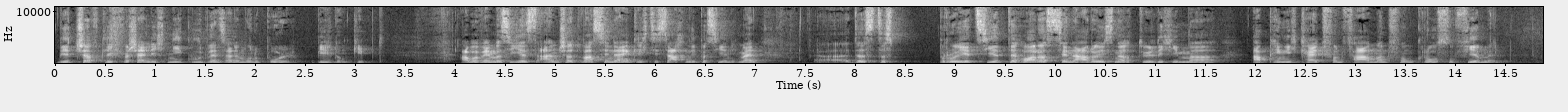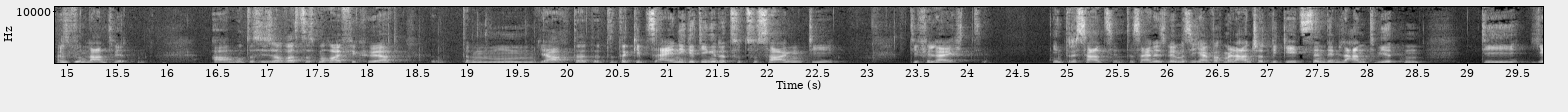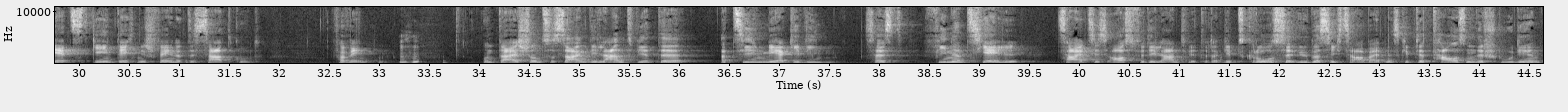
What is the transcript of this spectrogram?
wirtschaftlich wahrscheinlich nie gut, wenn es eine Monopolbildung gibt. Aber wenn man sich jetzt anschaut, was sind eigentlich die Sachen, die passieren? Ich meine, äh, das, das projizierte Horrorszenario ist natürlich immer Abhängigkeit von Farmern, von großen Firmen, also mhm. von Landwirten. Ähm, und das ist auch was, das man häufig hört. Da, ja, da, da, da gibt es einige Dinge dazu zu sagen, die, die vielleicht interessant sind. Das eine ist, wenn man sich einfach mal anschaut, wie geht es denn den Landwirten, die jetzt gentechnisch verändertes Saatgut verwenden. Mhm. Und da ist schon zu sagen, die Landwirte erzielen mehr Gewinn. Das heißt, finanziell zahlt es aus für die Landwirte. Da gibt es große Übersichtsarbeiten. Es gibt ja tausende Studien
